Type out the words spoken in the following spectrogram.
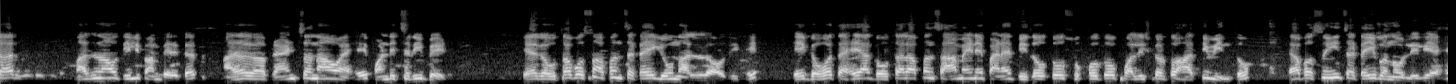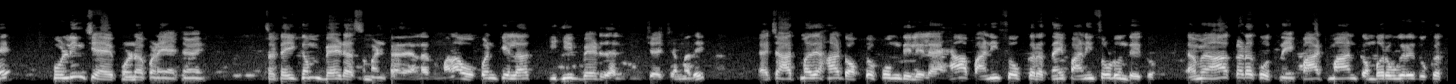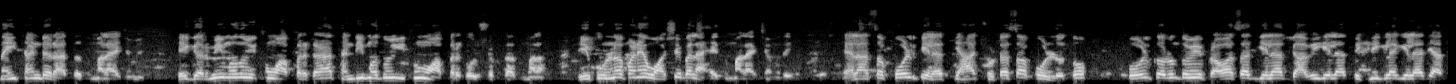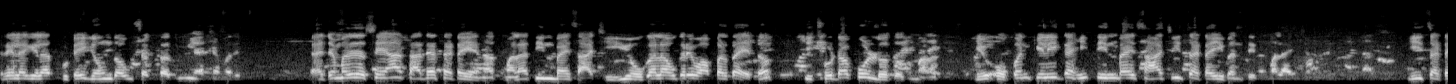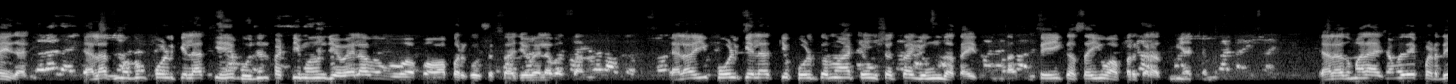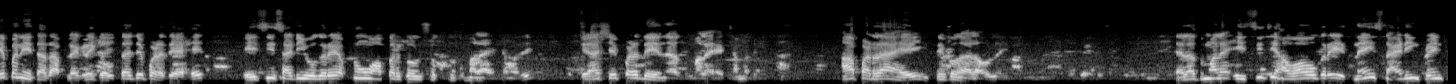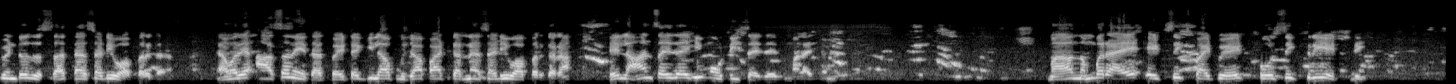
नमस्कार. माझं नाव दिलीप आंबेडकर. माझ्या ब्रँडचं नाव आहे पांडेचरी बेड या गवतापासून आपण चटाई घेऊन आलेलो आहोत इथे. हे गवत आहे. या गवताला आपण सहा महिने पाण्यात भिजवतो सुकवतो पॉलिश करतो हाती विणतो. त्यापासून ही चटाई बनवलेली आहे. फोल्डिंगची आहे पूर्णपणे याच्या. चटई कम बेड असं म्हणतात याला तुम्हाला. ओपन केलात की ही बेड झाली तुमच्या याच्यामध्ये. याच्या आतमध्ये हा डॉक्टर फोम दिलेला आहे. हा पाणी सोक करत नाही. पाणी सोडून देतो. त्यामुळे हा कडक होत नाही. पाठ मान कंबर वगैरे दुखत नाही थंड राहतं तुम्हाला याच्यामध्ये हे गरमीमधून इथून वापर करा थंडीमधून इथून वापर करू शकता तुम्हाला. हे पूर्णपणे वॉशेबल आहे तुम्हाला याच्यामध्ये. याला असं फोल्ड केलं की हा छोटासा फोल्ड होतो. फोल्ड करून तुम्ही प्रवासात गेलात गावी गेलात पिकनिकला गेलात यात्रेला गेलात कुठेही घेऊन जाऊ शकता तुम्ही याच्यामध्ये. त्याच्यामध्ये जसे हा साध्या चटई आहे ना तुम्हाला तीन बाय सहाची. ही योगाला वगैरे वापरता येतं की छोटा फोल्ड होतो तुम्हाला. ही ओपन केली का ही तीन बाय सहाची चटाई बनते तुम्हाला याच्यामध्ये. ही चटाई झाली. त्याला मधून फोल्ड केलात की हे भोजनपट्टी म्हणून जेवायला वापर करू शकता जेवायला बसताना. त्याला ही फोल्ड केलात की फोल्ड करून हा ठेवू शकता घेऊन जाता येईल तुम्हाला. कुठेही कसाही वापर करा तुम्ही याच्यामध्ये. त्याला तुम्हाला याच्यामध्ये पडदे पण येतात आपल्याकडे. गवताचे पडदे आहेत. एसी साठी वगैरे आपण वापर करू शकतो तुम्हाला याच्यामध्ये. हे असे पडदे येणार तुम्हाला याच्यामध्ये. हा पडदा आहे इथे बघा लावला त्याला तुम्हाला एसीची हवा वगैरे येत नाही स्लायडिंग फ्रेंच विंडोज असतात त्यासाठी वापर करा. त्यामध्ये आसन येतात बैठकीला पूजापाठ करण्यासाठी वापर करा. हे लहान साईज आहे ही मोठी साईज आहे तुम्हाला याच्यामध्ये. माझा नंबर आहे eight six five two eight four six three eight three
